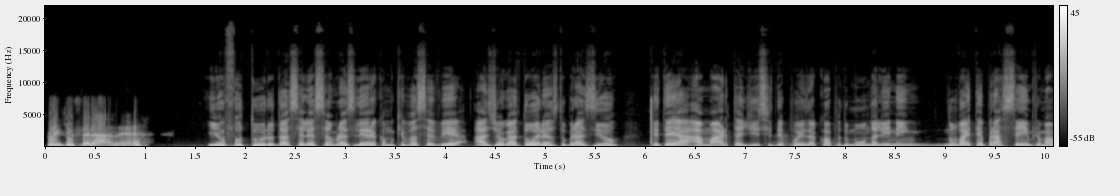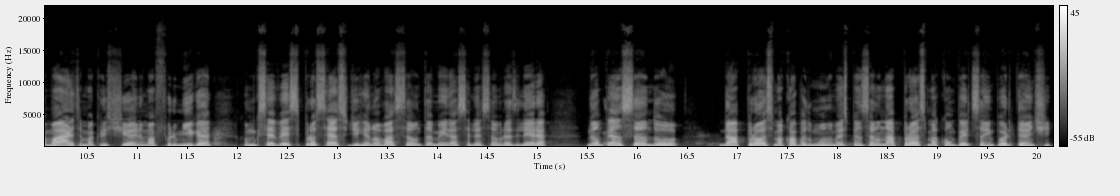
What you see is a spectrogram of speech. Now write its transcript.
Por que será, né? E o futuro da seleção brasileira? Como que você vê as jogadoras do Brasil? Que até a Marta disse depois da Copa do Mundo ali, nem não vai ter para sempre uma Marta, uma Cristiane, uma Formiga. Como que você vê esse processo de renovação também da seleção brasileira? Não pensando na próxima Copa do Mundo, mas pensando na próxima competição importante,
